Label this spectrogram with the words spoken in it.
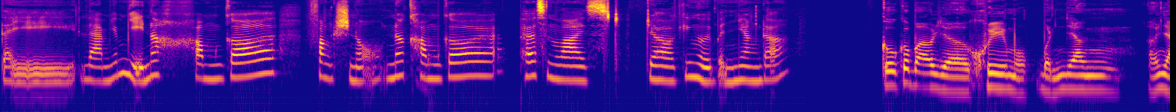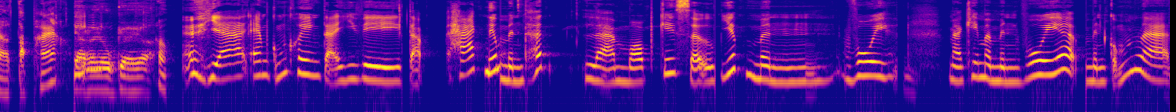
tại vì làm giống vậy nó không có functional nó không có personalized cho cái người bệnh nhân đó. Cô có bao giờ khuyên một bệnh nhân ở nhà tập hát? Karaoke không. Dạ em cũng khuyên tại vì tập hát nếu mình thích là một cái sự giúp mình vui. Mà khi mà mình vui á mình cũng là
